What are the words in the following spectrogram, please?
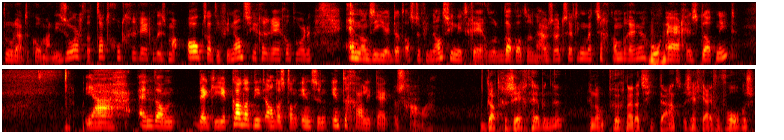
toe laten komen aan die zorg, dat dat goed geregeld is, maar ook dat die financiën geregeld worden. En dan zie je dat als de financiën niet geregeld worden, dat dat een huisuitzetting met zich kan brengen. Hoe mhm. erg is dat niet? Ja. ja, en dan denk je, je kan het niet anders dan in zijn integraliteit beschouwen. Dat gezegd hebbende, en dan terug naar dat citaat, zeg jij vervolgens.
